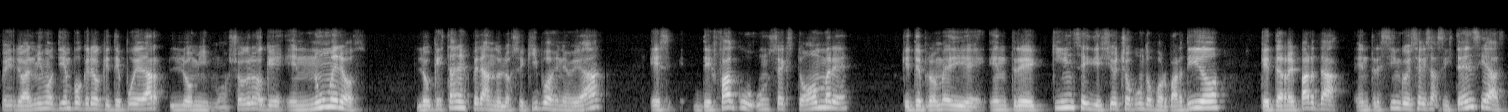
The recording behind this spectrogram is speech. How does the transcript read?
pero al mismo tiempo creo que te puede dar lo mismo. Yo creo que en números, lo que están esperando los equipos de NBA es de Facu un sexto hombre que te promedie entre 15 y 18 puntos por partido, que te reparta entre 5 y 6 asistencias.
